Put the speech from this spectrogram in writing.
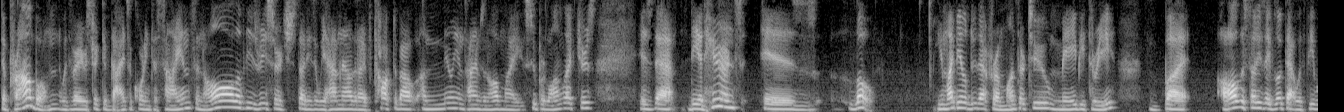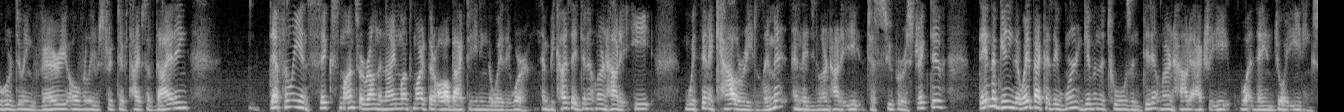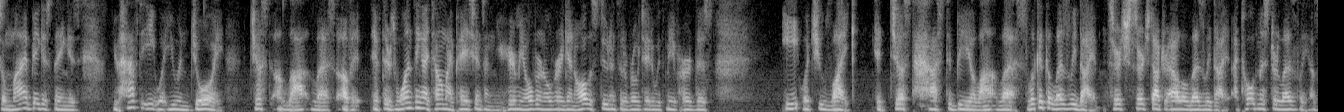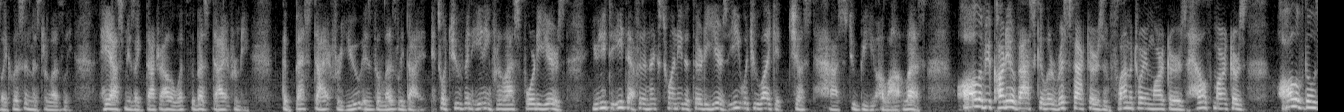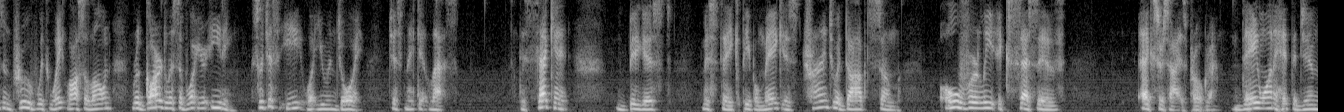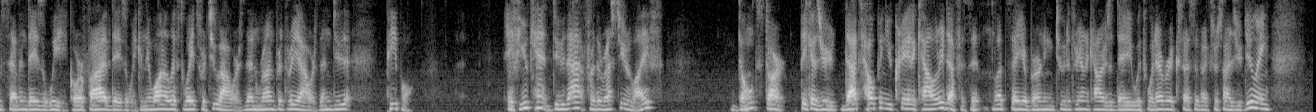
The problem with very restrictive diets, according to science and all of these research studies that we have now that I've talked about a million times in all of my super long lectures, is that the adherence is low. You might be able to do that for a month or two, maybe three, but all the studies they've looked at with people who are doing very overly restrictive types of dieting, definitely in six months or around the nine month mark, they're all back to eating the way they were. And because they didn't learn how to eat within a calorie limit and they learned how to eat just super restrictive, they end up gaining their weight back because they weren't given the tools and didn't learn how to actually eat what they enjoy eating. So, my biggest thing is you have to eat what you enjoy, just a lot less of it. If there's one thing I tell my patients, and you hear me over and over again, all the students that have rotated with me have heard this eat what you like. It just has to be a lot less. Look at the Leslie diet. Search search Dr. Alo Leslie diet. I told Mr. Leslie, I was like, listen, Mr. Leslie. He asked me, he's like, Dr. Alo, what's the best diet for me? The best diet for you is the Leslie diet. It's what you've been eating for the last 40 years. You need to eat that for the next 20 to 30 years. Eat what you like. It just has to be a lot less. All of your cardiovascular risk factors, inflammatory markers, health markers, all of those improve with weight loss alone, regardless of what you're eating. So just eat what you enjoy, just make it less. The second biggest mistake people make is trying to adopt some overly excessive exercise program. They want to hit the gym seven days a week or five days a week, and they want to lift weights for two hours, then run for three hours, then do that. People, if you can't do that for the rest of your life, don't start because you're that's helping you create a calorie deficit. Let's say you're burning two to three hundred calories a day with whatever excessive exercise you're doing,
